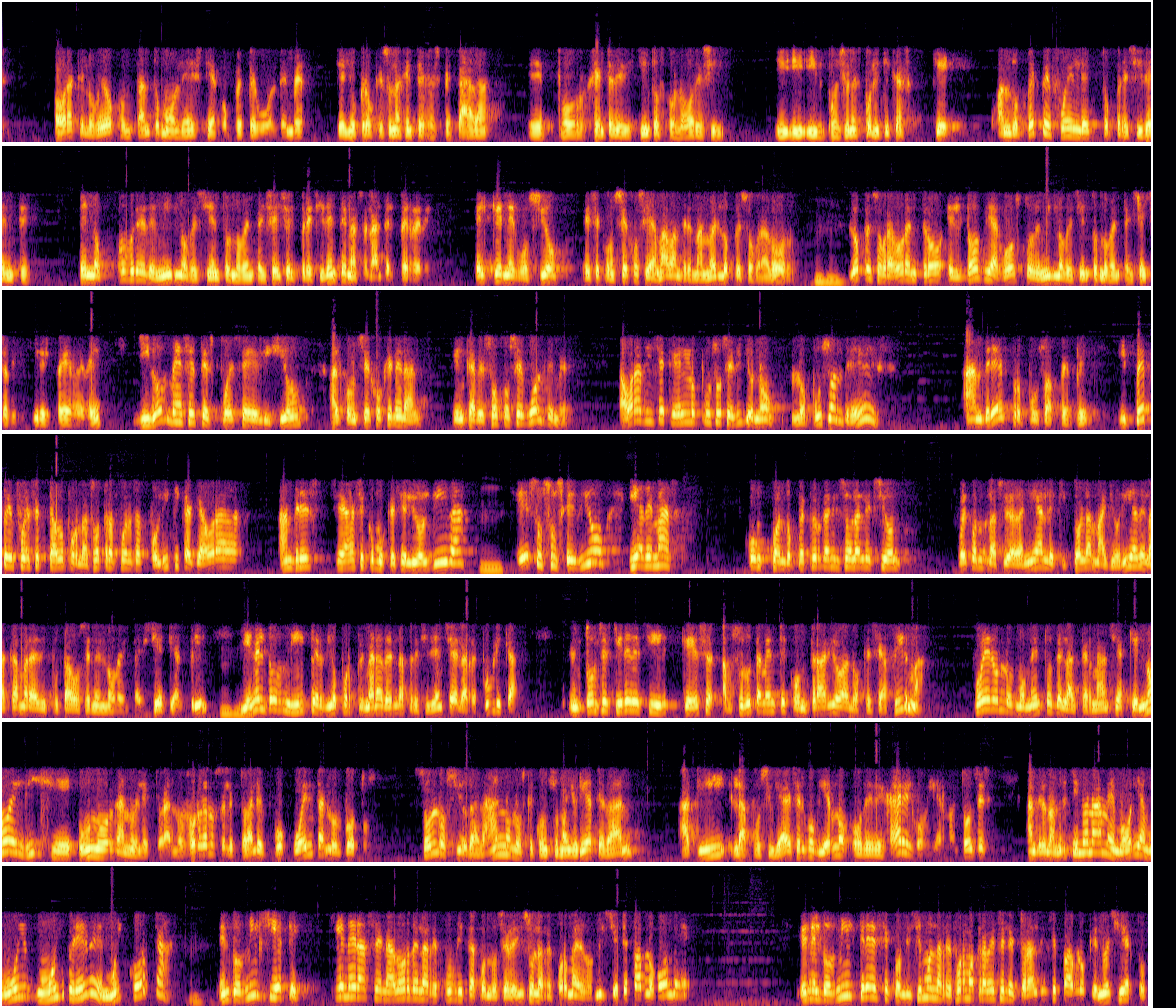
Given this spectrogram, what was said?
ahora que lo veo con tanto molestia con Pepe Goldenberg, que yo creo que es una gente respetada eh, por gente de distintos colores y y, posiciones políticas, que cuando Pepe fue electo presidente en octubre de 1996, el presidente nacional del PRD, el que negoció ese consejo se llamaba Andrés Manuel López Obrador. López Obrador entró el 2 de agosto de 1996 a dirigir el PRD y dos meses después se eligió al Consejo General que encabezó José Goldenberg. Ahora dice que él lo puso Cedillo, no, lo puso Andrés. Andrés propuso a Pepe y Pepe fue aceptado por las otras fuerzas políticas y ahora Andrés se hace como que se le olvida. Mm. Eso sucedió y además cuando Pepe organizó la elección fue cuando la ciudadanía le quitó la mayoría de la Cámara de Diputados en el 97 al PRI y en el 2000 perdió por primera vez la presidencia de la República. Entonces quiere decir que es absolutamente contrario a lo que se afirma. Fueron los momentos de la alternancia que no elige un órgano electoral. Los órganos electorales cuentan los votos. Son los ciudadanos los que con su mayoría te dan a ti la posibilidad de ser gobierno o de dejar el gobierno. Entonces, Andrés Manuel tiene una memoria muy, muy breve, muy corta. En 2007 ¿Quién era senador de la República cuando se le hizo la reforma de 2007? Pablo Gómez. En el 2013, cuando hicimos la reforma otra vez electoral, dice Pablo que no es cierto.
